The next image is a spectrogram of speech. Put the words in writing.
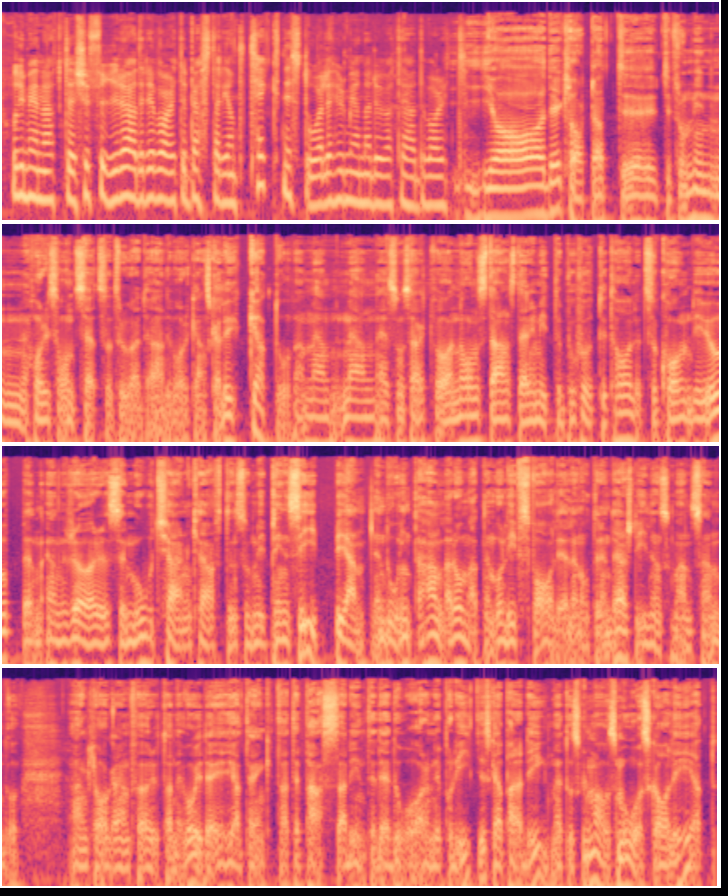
Och du menar att 24, hade det varit det bästa rent tekniskt då? Eller hur menar du att det hade varit? Ja, det är klart att eh, utifrån min horisont sett så tror jag att det hade varit ganska lyckat då. Men, men eh, som sagt var, någonstans där i mitten på 70-talet så kom det ju upp en, en rörelse mot kärnkraften som i princip egentligen då inte handlar om att den var livsfarlig eller något i den där stilen som man sen då anklagar den för. Utan det var ju det helt enkelt att det passade inte det dåvarande politiska paradigmet. Då skulle man ha småskalighet.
